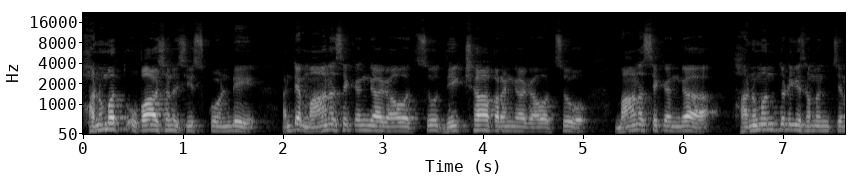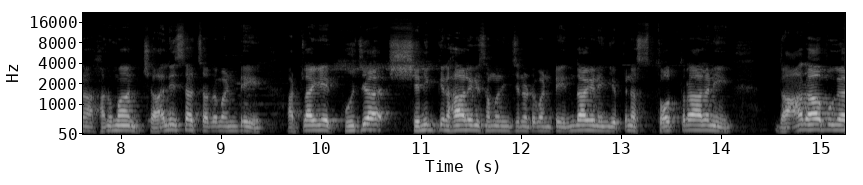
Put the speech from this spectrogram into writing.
హనుమత్ ఉపాసన తీసుకోండి అంటే మానసికంగా కావచ్చు దీక్షాపరంగా కావచ్చు మానసికంగా హనుమంతుడికి సంబంధించిన హనుమాన్ చాలీసా చదవండి. అట్లాగే కుజ శనిగ్రహాలకి సంబంధించినటువంటి ఇందాక నేను చెప్పిన స్తోత్రాలని దాదాపుగా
